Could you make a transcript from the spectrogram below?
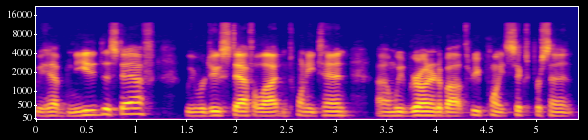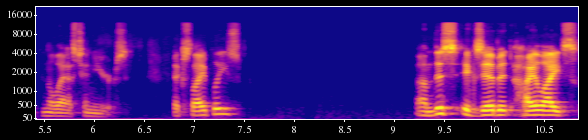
We have needed the staff. We reduced staff a lot in 2010. Um, we've grown at about 3.6% in the last 10 years. Next slide, please. Um, this exhibit highlights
